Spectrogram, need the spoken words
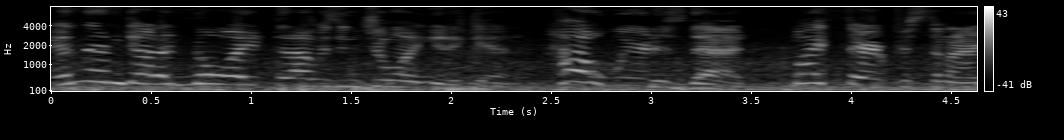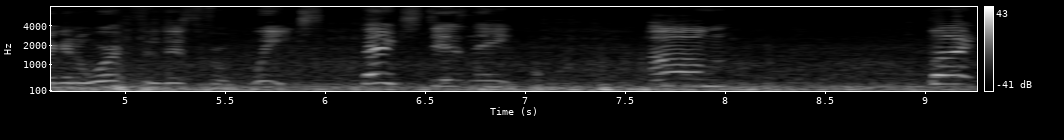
and then got annoyed that I was enjoying it again. How weird is that? My therapist and I are going to work through this for weeks. Thanks, Disney. Um, but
